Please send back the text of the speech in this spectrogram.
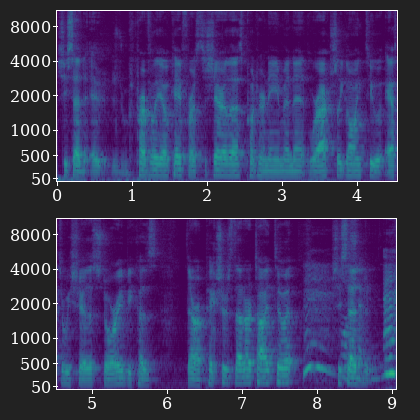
she said it was perfectly okay for us to share this, put her name in it. We're actually going to after we share the story because there are pictures that are tied to it. She Well, said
